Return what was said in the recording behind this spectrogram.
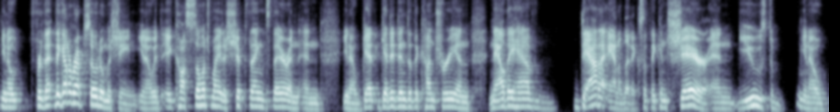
you know, for that, they got a Rapsodo machine. You know, it, it costs so much money to ship things there and, and, you know, get, get it into the country. And now they have data analytics that they can share and use to, you know,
